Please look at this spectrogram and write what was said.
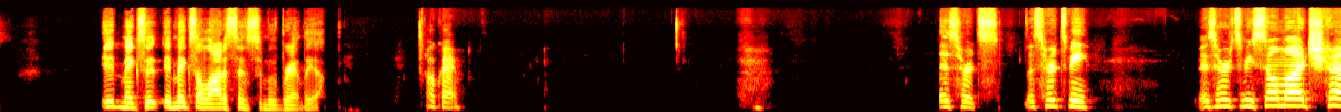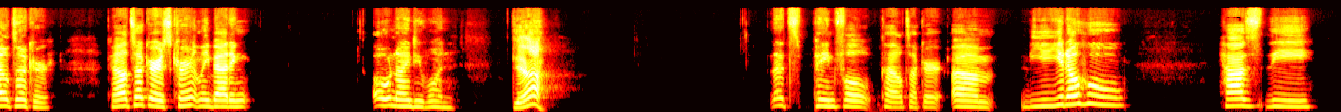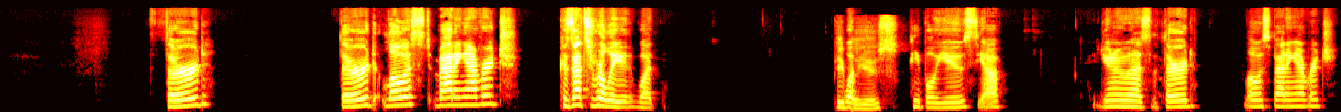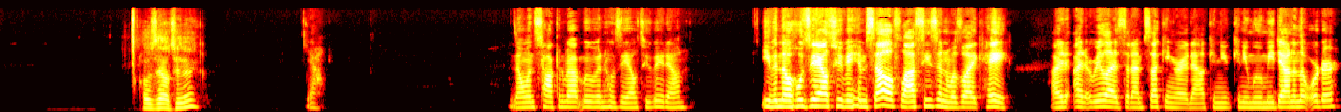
it makes it it makes a lot of sense to move Brantley up. Okay. This hurts. This hurts me. This hurts me so much, Kyle Tucker. Kyle Tucker is currently batting 091. Yeah, That's painful, Kyle Tucker. Um you know who has the third third lowest batting average? Cuz that's really what people What- use people use, yeah. You know who has the third lowest batting average? Jose Altuve. Yeah. No one's talking about moving Jose Altuve down. Even though Jose Altuve himself last season was like, "Hey, I, I realize that I'm sucking right now. Can you can you move me down in the order?"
